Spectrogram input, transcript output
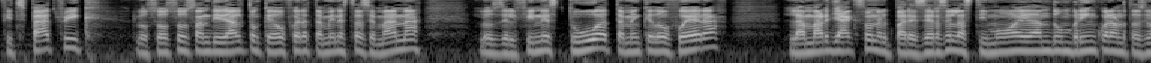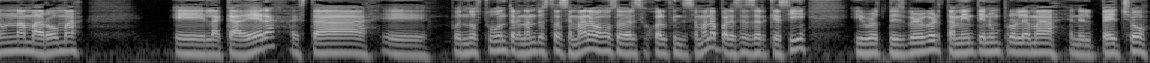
Fitzpatrick, los Osos Andy Dalton quedó fuera también esta semana, los Delfines Tua también quedó fuera, Lamar Jackson al parecer se lastimó ahí dando un brinco a la anotación, una maroma eh, la cadera. Está, eh, pues no estuvo entrenando esta semana. Vamos a ver si juega el fin de semana. Parece ser que sí. Y Roethlisberger también tiene un problema en el pecho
